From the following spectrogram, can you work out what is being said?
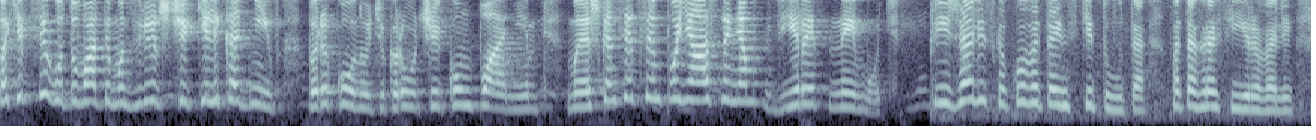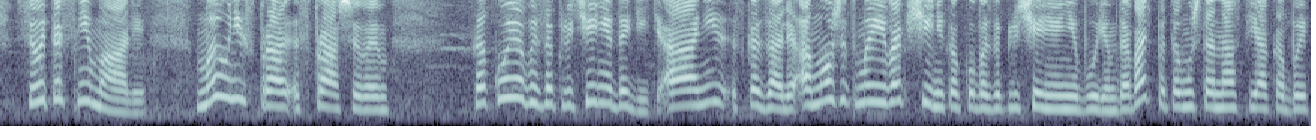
Фахівці готуватимуть звіт ще кілька днів, переконують у керуючій компанії. Мешканці цим поясненням віри не ймуть. Приезжали с какого-то института, фотографировали, все это снимали. Мы у них спра- спрашиваем, какое вы заключение дадите? А они сказали, а может мы и вообще никакого заключения не будем давать, потому что нас якобы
